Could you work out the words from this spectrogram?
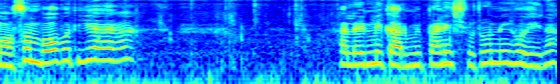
ਮੌਸਮ ਬਹੁਤ ਵਧੀਆ ਆ। ਹਲੇ ਇੰਨੀ ਗਰਮੀ ਪੈਣੀ ਸ਼ੁਰੂ ਨਹੀਂ ਹੋਈ ਨਾ।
